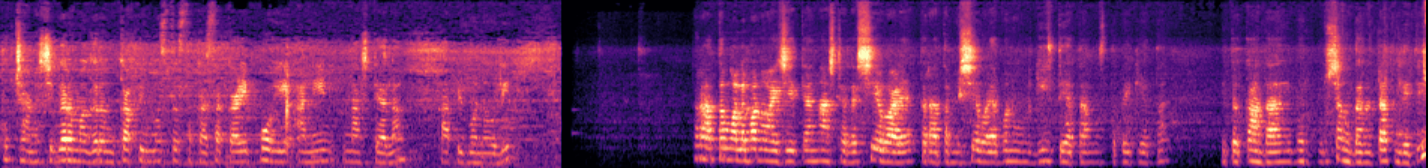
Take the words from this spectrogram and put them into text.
खूप छान अशी गरमागरम कापी मस्त सकाळ सकाळी पोहे आणि नाश्त्याला कापी बनवली. तर आता मला बनवायची त्या नाश्त्याला शेवाळ्या. तर आता मी शेवाळ्या बनवून घेते आता मस्तपैकी आता. इथं कांदा भरपूर शेंगदाणा टाकले ती.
